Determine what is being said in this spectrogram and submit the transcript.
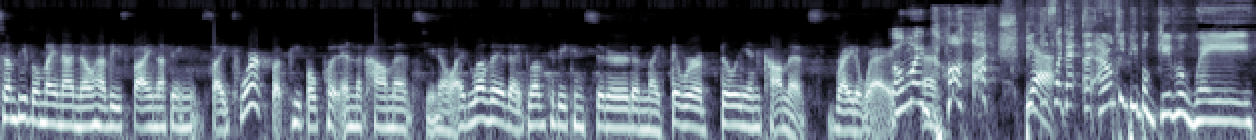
some people might not know how these buy nothing sites work, but people put in the comments, you know, I love it. I'd love to be considered, and like there were a billion comments right away. Oh my And- god! because Yeah. like I, I don't think people give away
